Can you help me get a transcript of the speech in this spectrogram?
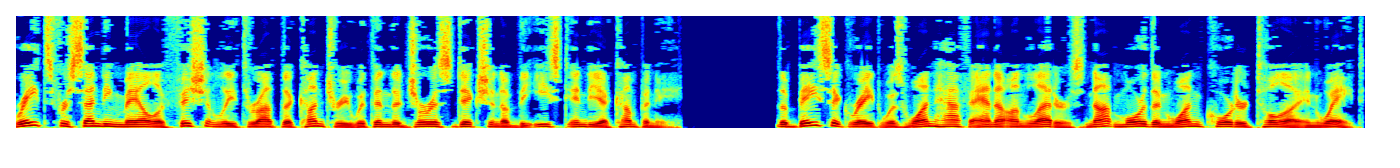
rates for sending mail efficiently throughout the country within the jurisdiction of the East India Company. The basic rate was one half anna on letters not more than one quarter tola in weight.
